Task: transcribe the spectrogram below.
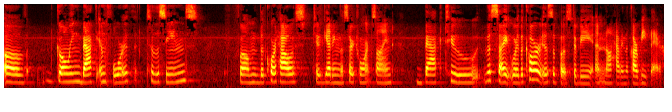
of going back and forth to the scenes from the courthouse to getting the search warrant signed back to the site where the car is supposed to be and not having the car be there.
